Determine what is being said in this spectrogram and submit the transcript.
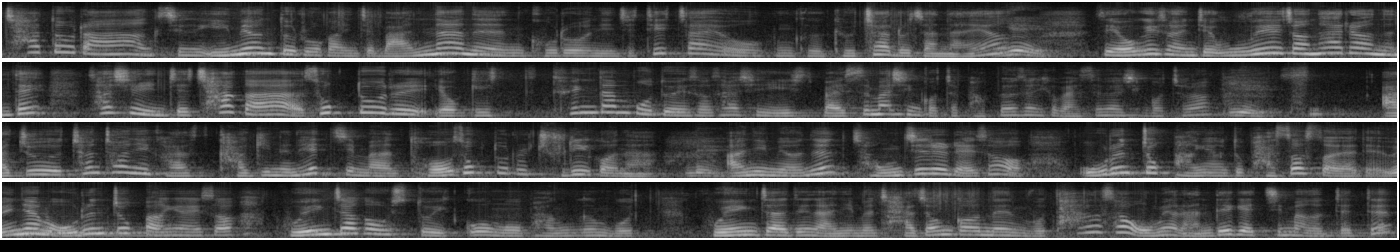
차도랑 지금 이면도로가 이제 만나는 그런 이제 T자형 그 교차로잖아요. 예. 이제 여기서 이제 우회전 하려는데 사실 이제 차가 속도를 여기 횡단보도에서 사실 이 말씀하신 것처럼 박 변호사님께서 말씀하신 것처럼 예. 아주 천천히 가, 가기는 했지만 더 속도를 줄이거나 네. 아니면은 정지를 해서 오른쪽 방향도 봤었어야 돼요. 왜냐하면 음. 오른쪽 방향에서 보행자가 올 수도 있고 뭐 방금 뭐 보행자든 아니면 자전거는 뭐 타서 오면 안 되겠지만 어쨌든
